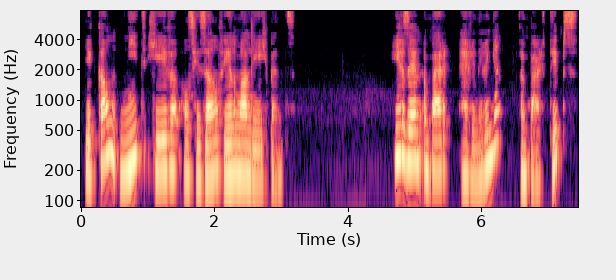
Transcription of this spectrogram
Je kan niet geven als je zelf helemaal leeg bent. Hier zijn een paar herinneringen, een paar tips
